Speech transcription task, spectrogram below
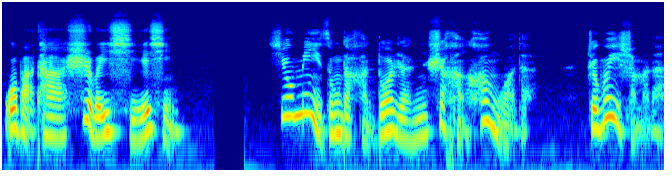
我把它视为邪行。修密宗的很多人是很恨我的，这为什么呢？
